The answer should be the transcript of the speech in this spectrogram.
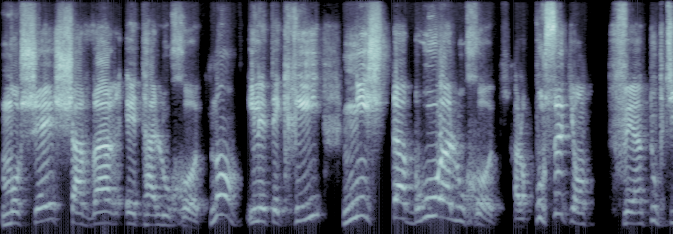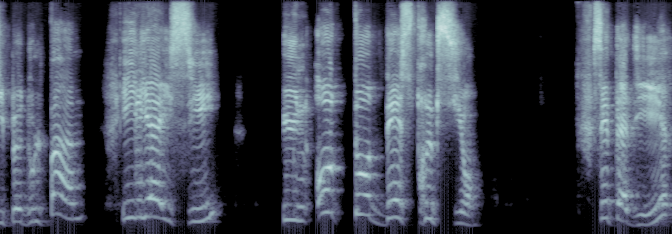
Moshe Shavar et Aluchot. Non, il est écrit Nishtabru Aluchot. Alors, pour ceux qui ont fait un tout petit peu d'ulpan, il y a ici une autodestruction. C'est-à-dire,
